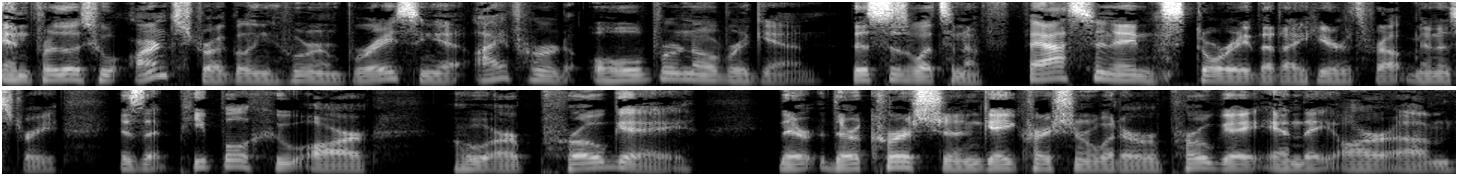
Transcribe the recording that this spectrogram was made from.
And for those who aren't struggling, who are embracing it, I've heard over and over again. This is what's in a fascinating story that I hear throughout ministry is that people who are who are pro gay, they're they're Christian, gay Christian or whatever, pro gay, and they are um,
